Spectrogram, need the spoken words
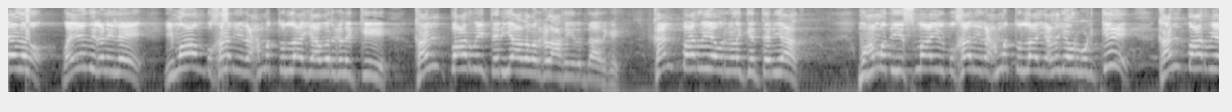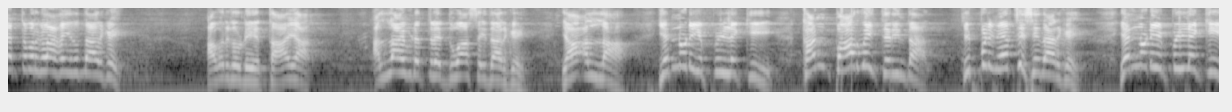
ஏழோ வயதுகளிலே இமாம் புகாரி ரஹமத்துல்லாஹி அவர்களுக்கு கண் பார்வை தெரியாதவர்களாக இருந்தார்கள். கண் பார்வை அவர்களுக்கு தெரியாது. முகமது இஸ்மாயில் புகாரி ரஹமத்துல்லாஹி அலி அவர்களுக்கு கண் பார்வையற்றவர்களாக இருந்தார்கள். அவர்களுடைய தாயார் அல்லாஹ்விடத்திலே துவா செய்தார்கள். யா அல்லாஹ் என்னுடைய பிள்ளைக்கு கண் பார்வை தெரிந்தால் இப்படி நேர்ச்சி செய்தார்கள். என்னுடைய பிள்ளைக்கு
